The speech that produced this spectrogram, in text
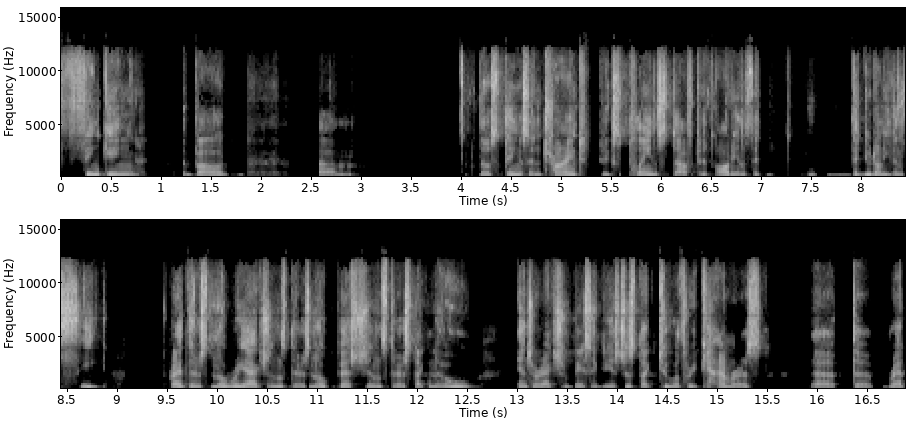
thinking about um, those things and trying to explain stuff to an audience that that you don't even see right? There's no reactions there's no questions there's like no interaction basically. It's just like two or three cameras uh, the red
